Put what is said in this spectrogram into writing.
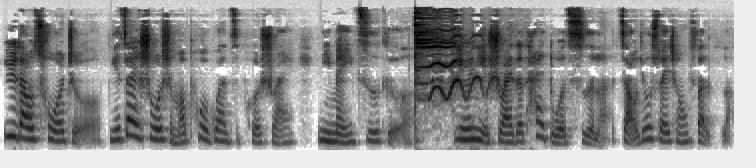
遇到挫折，别再说什么破罐子破摔，你没资格。因为你摔的太多次了，早就摔成粉了。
